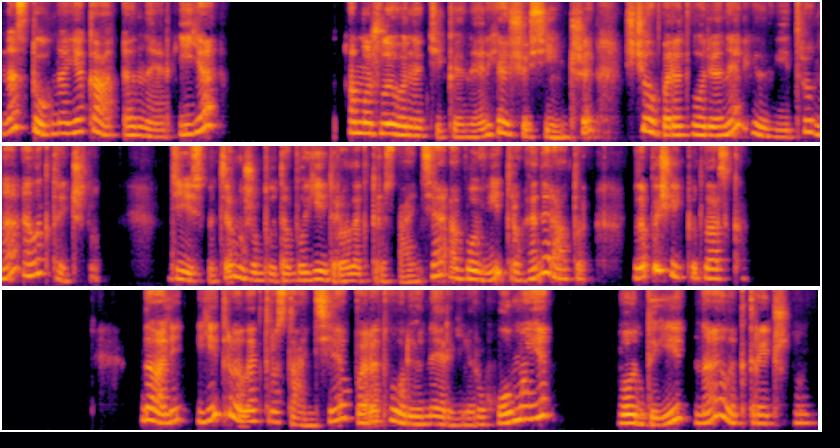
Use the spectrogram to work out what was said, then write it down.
Наступна, яка енергія, а можливо не тільки енергія, а щось інше, що перетворює енергію вітру на електричну. Дійсно, це може бути або гідроелектростанція, або вітрогенератор. Запишіть, будь ласка. Далі, гідроелектростанція перетворює енергію рухомої води на електричну.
